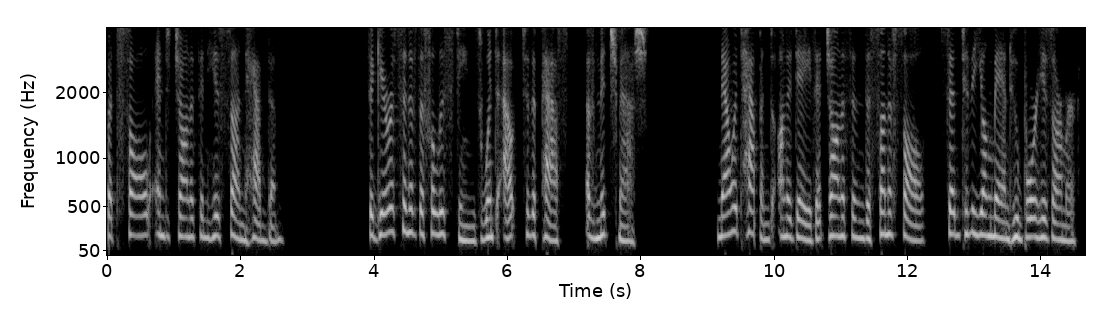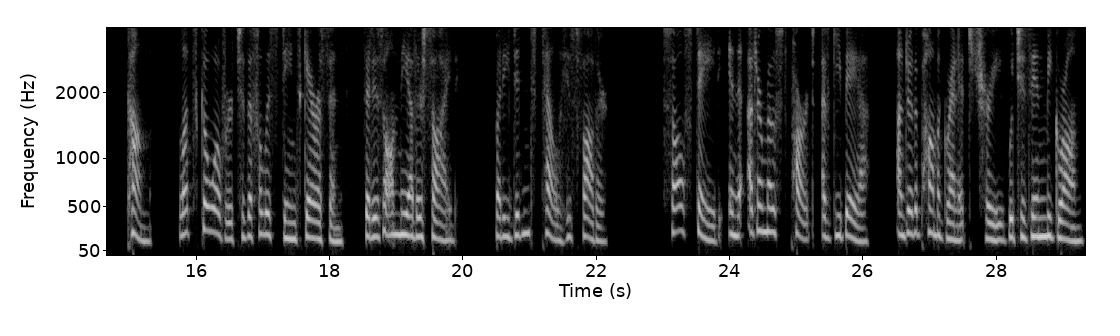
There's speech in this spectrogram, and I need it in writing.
but Saul and Jonathan his son had them. The garrison of the Philistines went out to the pass of Michmash. Now it happened on a day that Jonathan the son of Saul said to the young man who bore his armor, Come, let's go over to the Philistines' garrison that is on the other side. But he didn't tell his father. Saul stayed in the uttermost part of Gibeah, under the pomegranate tree which is in Migron,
